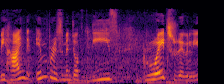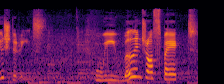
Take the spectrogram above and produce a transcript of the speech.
Behind the imprisonment of these great revolutionaries. We will introspect.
